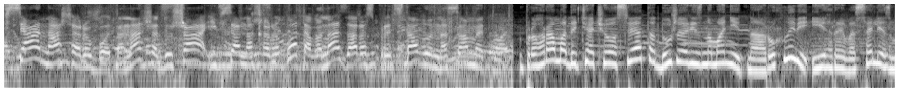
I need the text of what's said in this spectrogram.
вся наша робота, наша душа і вся наша робота вона зараз представлена саме тут. Програма дитячого свята дуже різноманітна: рухливі ігри, веселі змагання,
